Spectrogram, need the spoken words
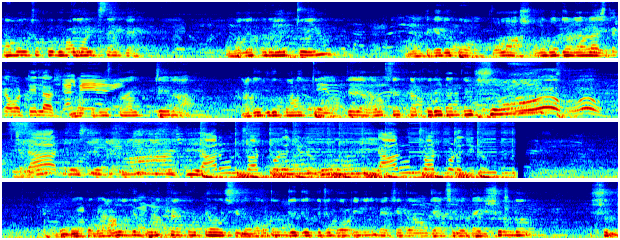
Kamal Chakraborty left side back overlap করে লেফট উইং ওখান থেকে রূপম পলাশ অনবদ্য পলাশ নামিয়ে থেকে আবার টেলার। অবস্থায় Taylor. Kaju group Manik Taylor outside cut করে শট ও দারুণ শট করেছিল। দারুণ শট করেছিল। রাহুলকে পরীক্ষা করতে হয়েছিল। অঘটন যদিও কিছু ঘটেনি ম্যাচের রং যা ছিল তাই শূন্য শূন্য।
